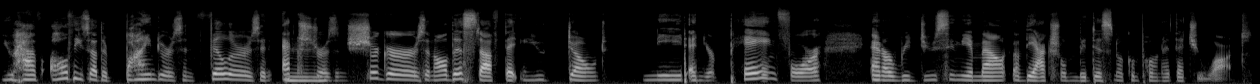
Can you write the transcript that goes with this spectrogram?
you have all these other binders and fillers and Mm-hmm. extras and sugars and all this stuff that you don't need and you're paying for and are reducing the amount of the actual medicinal component that you want.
